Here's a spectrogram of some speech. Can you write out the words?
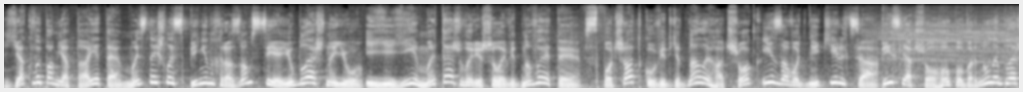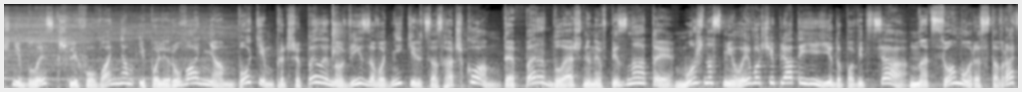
Як ви пам'ятаєте, ми знайшли спінінг разом з цією блешнею, і її ми теж вирішили відновити. Спочатку від'єднали гачок і заводні кільця, після чого повернули блешні блиск шліфуванням і поліруванням. Потім причепили нові заводні кільця з гачком. Тепер блешню не впізнати. Можна сміливо чіпляти її до повідця. На цьому реставрація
